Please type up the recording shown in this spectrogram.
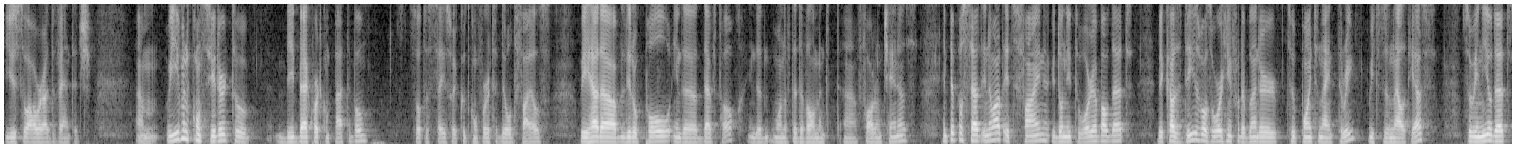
use to our advantage. Um, we even considered to be backward compatible, so to say, so we could convert the old files. We had a little poll in the dev talk, in the, one of the development uh, forum channels, and people said, you know what, it's fine, you don't need to worry about that, because this was working for the Blender 2.93, which is an LTS. So we knew that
